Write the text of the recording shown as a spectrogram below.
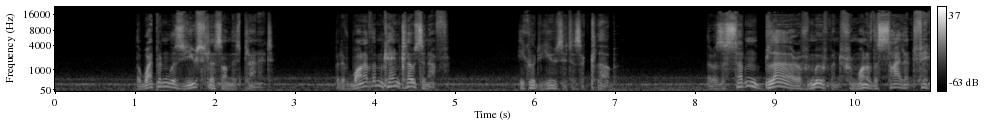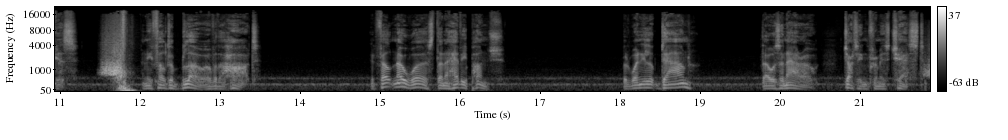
The weapon was useless on this planet, but if one of them came close enough, he could use it as a club. There was a sudden blur of movement from one of the silent figures, and he felt a blow over the heart. It felt no worse than a heavy punch. But when he looked down, there was an arrow jutting from his chest.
